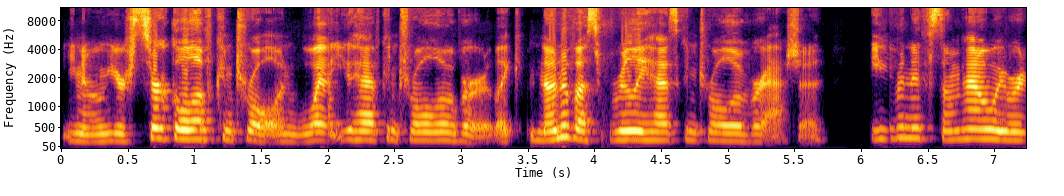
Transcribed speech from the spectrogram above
you know your circle of control and what you have control over like none of us really has control over asha even if somehow we were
